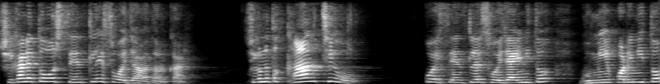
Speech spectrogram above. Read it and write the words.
সেখানে তো ওর সেন্সলেস হয়ে যাওয়া দরকার। সেখানে তো কাঁদছে ও। কই সেন্সলেস হয়ে যায়নি তো? ঘুমিয়ে পড়েনি তো?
